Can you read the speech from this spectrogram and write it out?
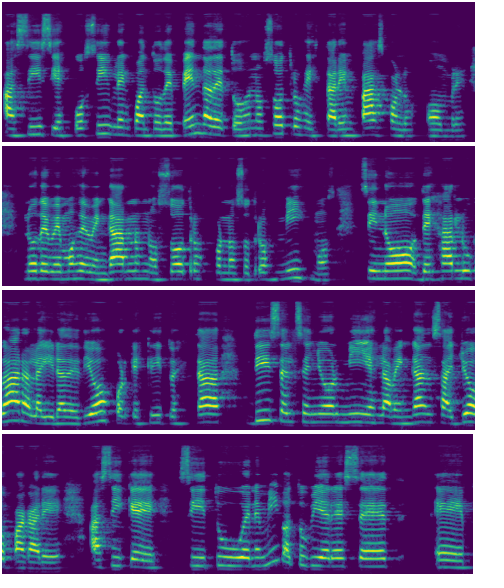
Así, si es posible, en cuanto dependa de todos nosotros, estar en paz con los hombres. No debemos de vengarnos nosotros por nosotros mismos, sino dejar lugar a la ira de Dios, porque escrito está, dice el Señor, mí es la venganza, yo pagaré. Así que si tu enemigo tuviere sed, eh,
